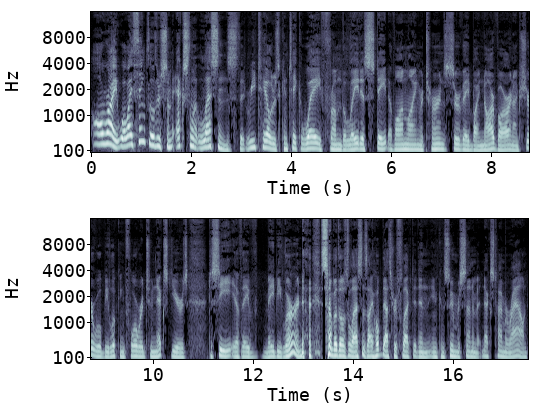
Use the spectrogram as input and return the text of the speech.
All right. Well, I think, though, there's some excellent lessons that retailers can take away from the latest state of online returns survey by Narvar, and I'm sure we'll be looking forward to next year's to see if they've maybe learned some of those lessons. I hope that's reflected in, in consumer sentiment next time around.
